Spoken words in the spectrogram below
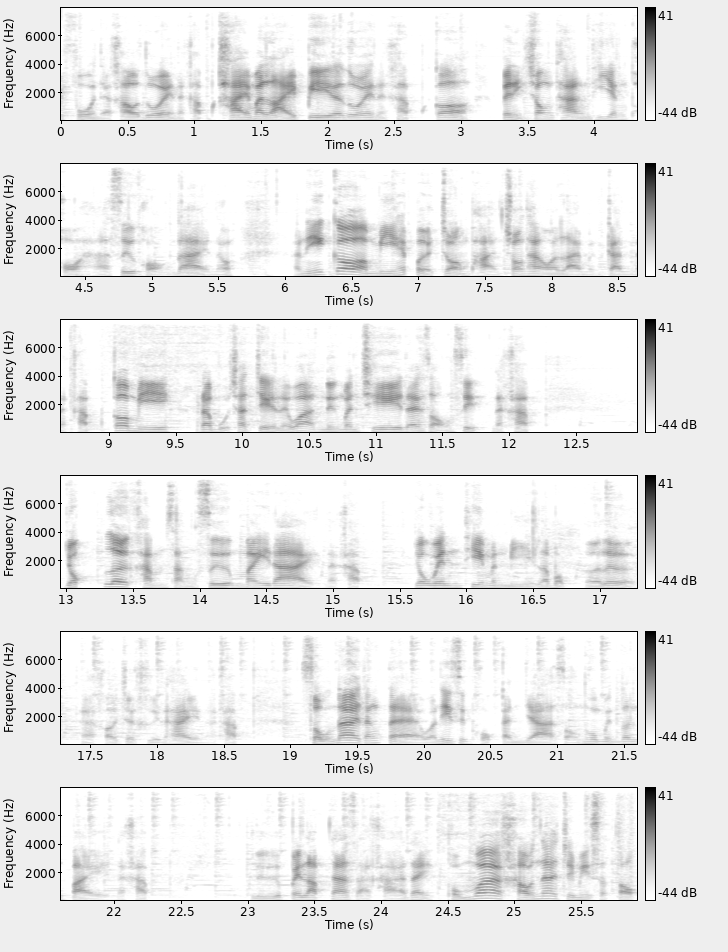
iPhone กับเขาด้วยนะครับ ขายมาหลายปีแล้วด้วยนะครับ ก็เป็นอีกช่องทางที่ยังพอหาซื้อของได้เนาะ อันนี้ก็มีให้เปิดจองผ่านช่องทางออนไลน์เหมือนกันนะครับ ก็มีระบุชัดเจนเลยว่า 1 บัญชีได้ 2 สิทธิ์นะครับ ยกเลิกคำสั่งซื้อไม่ได้นะครับ ยกเว้นที่มันมีระบบ Error อะเขาจะคืนให้นะครับ ส่งได้ตั้งแต่วันที่ 16 กันยา2ทุ่มเป็นต้นไปนะครับ หรือไปรับหน้าสาขาได้ ผมว่าเขาน่าจะมีสต็อก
